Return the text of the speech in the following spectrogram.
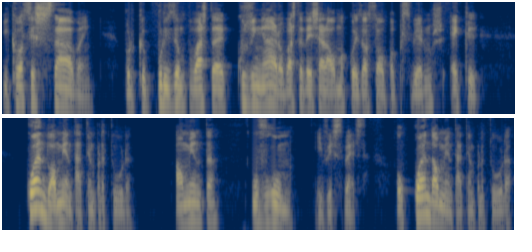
e que vocês sabem, porque, por exemplo, basta cozinhar ou basta deixar alguma coisa ao sol para percebermos, é que quando aumenta a temperatura, aumenta o volume e vice-versa. Ou quando aumenta a temperatura,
